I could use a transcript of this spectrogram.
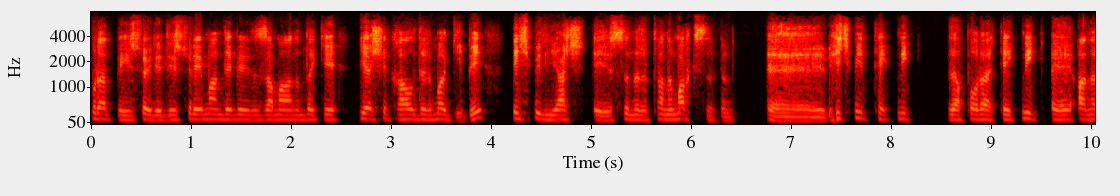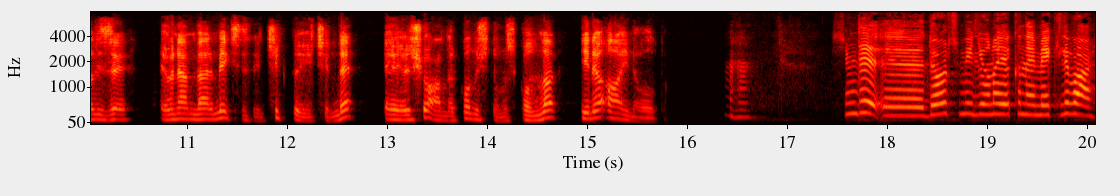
Murat Bey'in söylediği Süleyman Demirel zamanındaki yaşı kaldırma gibi hiçbir yaş e, sınırı tanımaksızın e, hiçbir teknik rapora, teknik e, analize önem vermeksizin çıktığı için de e, şu anda konuştuğumuz konular yine aynı oldu. Şimdi e, 4 milyona yakın emekli var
